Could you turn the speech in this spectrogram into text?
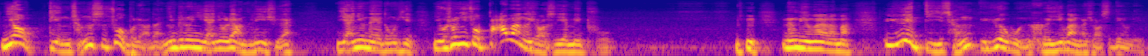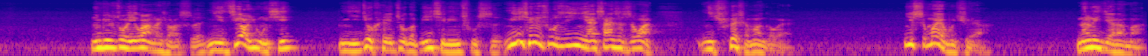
你要顶层是做不了的。你比如你研究量子力学，研究那些东西，有时候你做八万个小时也没谱。能明白了吗？越底层越吻合一万个小时定律。你比如做一万个小时，你只要用心，你就可以做个米其林厨师。米其林厨师一年三四十万，你缺什么？各位，你什么也不缺啊。能理解了吗？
